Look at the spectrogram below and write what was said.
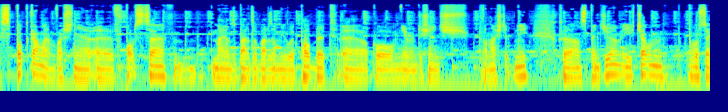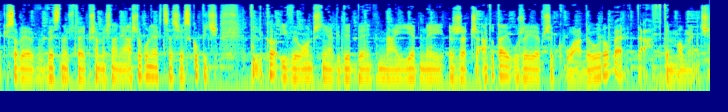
spotkałem właśnie e, w Polsce, mając bardzo, bardzo miły pobyt, e, około, nie wiem, 10-12 dni, które tam spędziłem i chciałbym po prostu jakieś sobie wysnuć tutaj przemyślenia, a szczególnie chcę się skupić tylko i wyłącznie jak gdyby na jednej rzeczy, a tutaj użyję przykładu Roberta w tym momencie.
